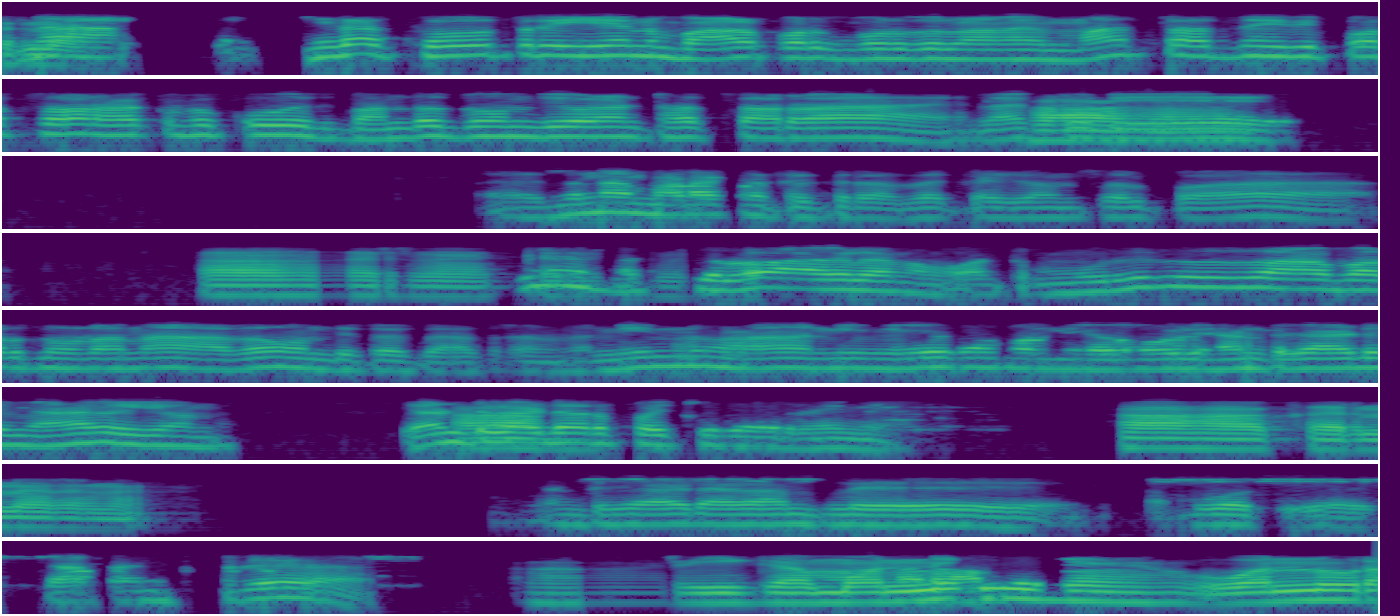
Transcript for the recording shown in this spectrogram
ರೀ. ನಾ ಹಿಂಗ ಸೋತ್ರಿ ಏನು ಭಾಳ ಫರ್ಕ್ ಬರೋದಿಲ್ಲ ಅಣ್ಣ ಮತ್ತೆ ಹದಿನೈದು ಇಪ್ಪತ್ತು ಸಾವಿರ ಹಾಕ್ಬೇಕು. ಇದು ಬಂದದ್ದು ಒಂದು ಏಳು ಎಂಟು ಹತ್ತು ಸಾವಿರ. ಎಲ್ಲ ಕೂಡಿ ಇದನ್ನ ಇದನ್ನ ಮಾಡಾಕತ್ತೈತ್ರಿ ಅದಕ್ಕಾಗಿ ಒಂದು ಸ್ವಲ್ಪ. ರೀ. ಚಲೋ ಆಗ್ಲಿಲ್ಲ ಒಟ್ಟು ಮುರಿದು ಆಗ್ಬಾರ್ದು ನೋಡೋಣ. ಅದ ಒಂದಿಟ ಅಣ್ಣ ನೀನು ಹಾ ನೀವು ಹೇಳ್ದಮ್ಮ ಏಳು ಎಂಟು ಗಾಡಿ ಮ್ಯಾಗ ಆಗ್ಯಾವ ಎಂಟು. ಗಾಡಿ ಅವ್ರ ಪಚ್ಚಿದವ್ರಿ ನೀನು. ಹಾ ಹಾ ಕರ್ನಾರಣ ರೀ ಎಂಟು ಗಾಡಿ ಆಗಂತ್ಲೇ ಚಾಟ್ ಅನ್ಸ್ರಿ ಹಾ ರೀ ಈಗ ಮೊನ್ನೆ ಒಂದೂರ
